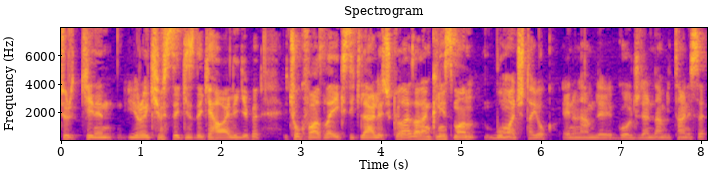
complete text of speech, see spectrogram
Türkiye'nin Euro 2008'deki hali gibi çok fazla eksiklerle çıkıyorlar. Zaten Klinsmann bu maçta yok. En önemli golcülerinden bir tanesi.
